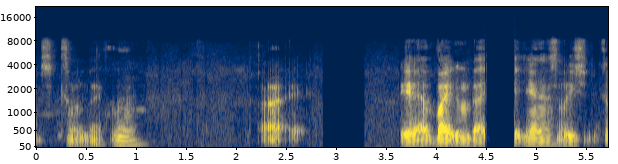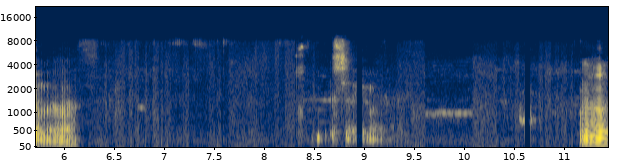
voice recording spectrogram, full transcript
it's coming back on. All right. Yeah, invite them back again, so he should be coming on. A second. Mm-hmm.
